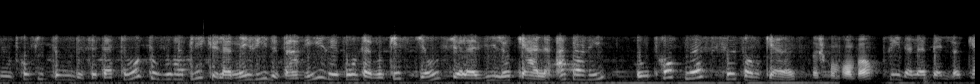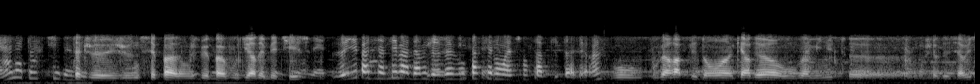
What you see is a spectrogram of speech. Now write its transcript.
Nous profitons de cette attente pour vous rappeler que la mairie de Paris répond à vos questions sur la vie locale à Paris au 39 75. Je comprends pas. Prix d'un appel local à partir d'un... Peut-être je, je ne sais pas, donc je vais pas vous dire des bêtises. Veuillez patienter, madame, je vais vous passer mon responsable tout à l'heure. hein. Vous pouvez rappeler dans un quart d'heure ou 20 minutes euh, mon chef de service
